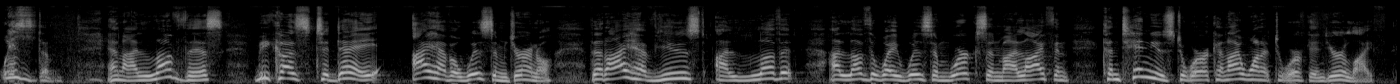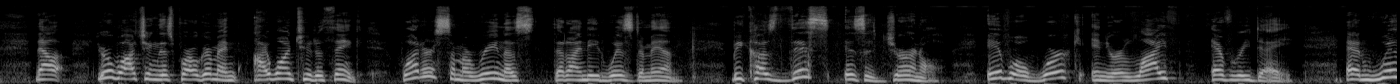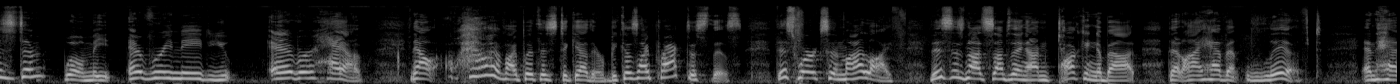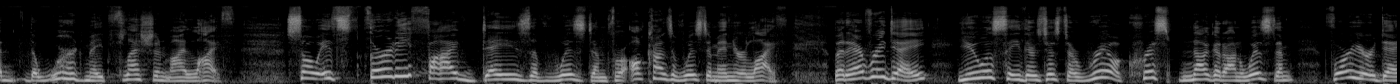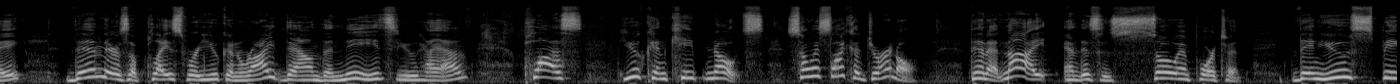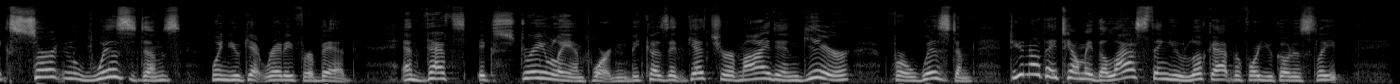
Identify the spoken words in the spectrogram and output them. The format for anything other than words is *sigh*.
Wisdom. And I love this because today I have a wisdom journal that I have used. I love it. I love the way wisdom works in my life and continues to work, and I want it to work in your life. Now, you're watching this program, and I want you to think what are some arenas that I need wisdom in? Because this is a journal. It will work in your life every day. And wisdom will meet every need you ever have. Now, how have I put this together? Because I practice this. This works in my life. This is not something I'm talking about that I haven't lived and had the Word made flesh in my life. So it's 35 days of wisdom for all kinds of wisdom in your life. But every day you will see there's just a real crisp nugget on wisdom for your day. Then there's a place where you can write down the needs you have, plus you can keep notes. So it's like a journal. Then at night, and this is so important, then you speak certain wisdoms when you get ready for bed. And that's extremely important because it gets your mind in gear for wisdom. Do you know they tell me the last thing you look at before you go to sleep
